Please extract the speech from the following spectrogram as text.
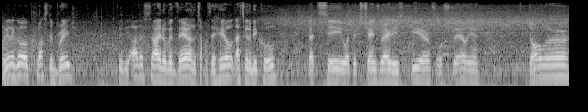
We're gonna go across the bridge to the other side over there on the top of the hill. That's gonna be cool. Let's see what the exchange rate is here for Australian dollar.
